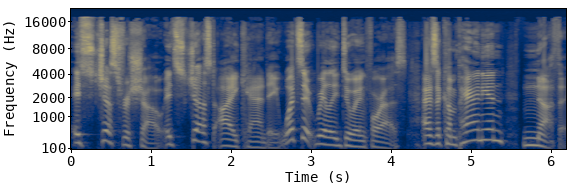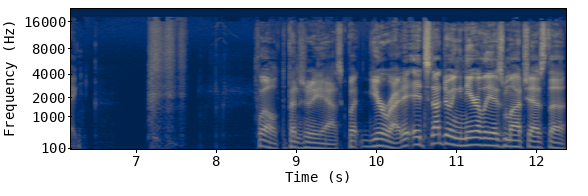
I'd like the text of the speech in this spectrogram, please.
it's just for show. It's just eye candy. What's it really doing for us? As a companion, nothing. Well, depends on who you ask, but you're right. It's not doing nearly as much as the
